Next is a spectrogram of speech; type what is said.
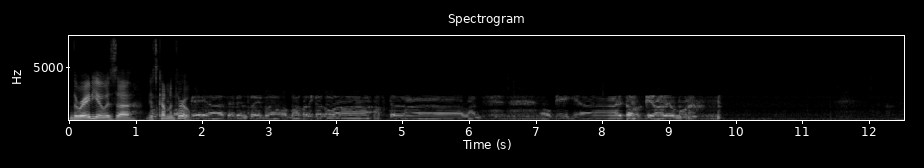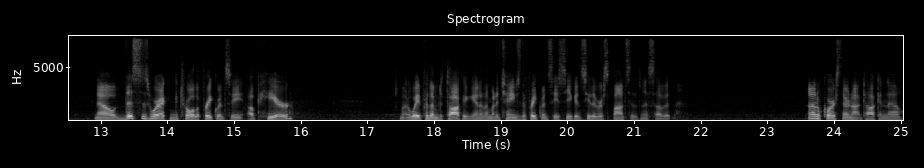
the radio is uh, is coming through. Okay, uh, 7 bro. Babalik ako uh, after uh, lunch. Okay, uh, ito, kaya muna. Now this is where I can control the frequency up here. I'm going to wait for them to talk again and I'm going to change the frequency so you can see the responsiveness of it. And of course they're not talking now.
